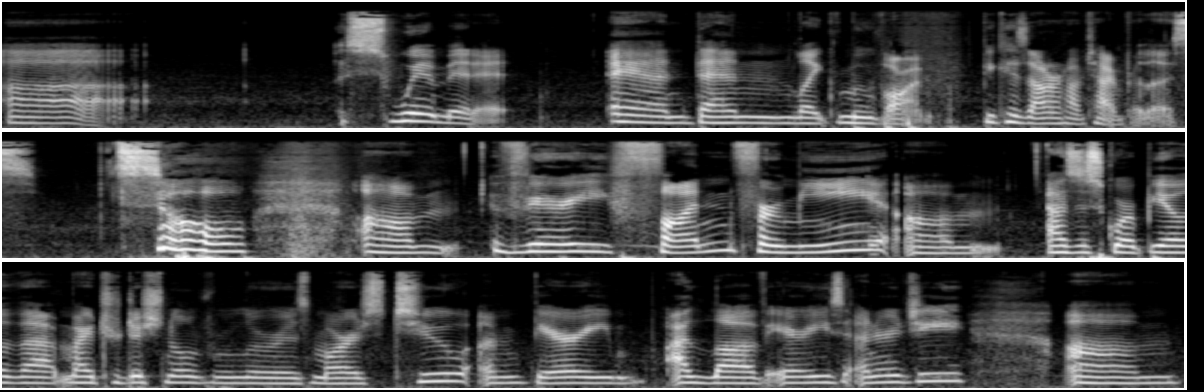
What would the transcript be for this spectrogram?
uh swim in it and then like move on because I don't have time for this. So um very fun for me. Um as a Scorpio that my traditional ruler is Mars too. I'm very I love Aries energy. Um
